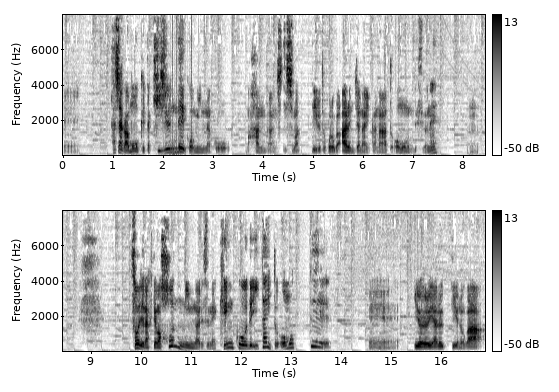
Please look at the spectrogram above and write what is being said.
えー、他者が設けた基準で、こうみんなこう、判断してしまっているところがあるんじゃないかなと思うんですよね。うん。そうじゃなくて、まあ、本人がですね、健康でいたいと思って、えー、いろいろやるっていうのが、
